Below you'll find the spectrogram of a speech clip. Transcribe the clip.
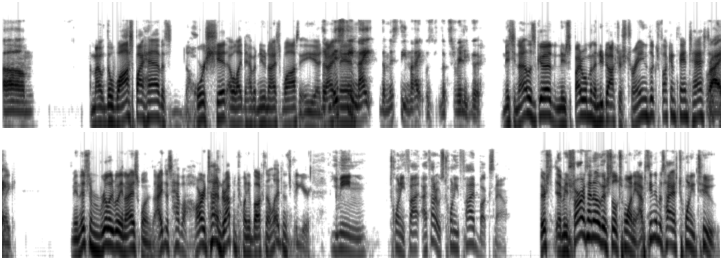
Um, my, the Wasp I have is horse shit. I would like to have a new nice Wasp. Yeah, the Giant Misty Man. Knight, the Misty Knight was looks really good. Misty Knight looks good. The new Spider Woman, the new Doctor Strange looks fucking fantastic. Right. Like, I mean, there's some really, really nice ones. I just have a hard time dropping twenty bucks on a Legends figure. You mean twenty five? I thought it was twenty five bucks now. There's, I mean, as far as I know, they're still twenty. I've seen them as high as twenty two,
